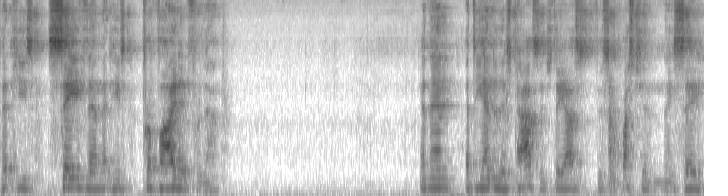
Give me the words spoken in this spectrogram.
that He's saved them, that He's provided for them. And then at the end of this passage, they ask this question and they say,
